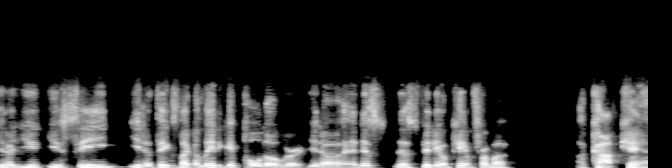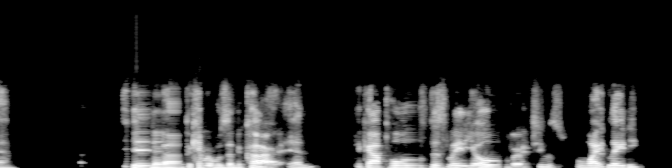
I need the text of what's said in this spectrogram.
you know, you you see, you know, things like a lady get pulled over, you know, and this this video came from a a cop cam. You know, the camera was in the car, and the guy pulls this lady over. She was a white lady,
